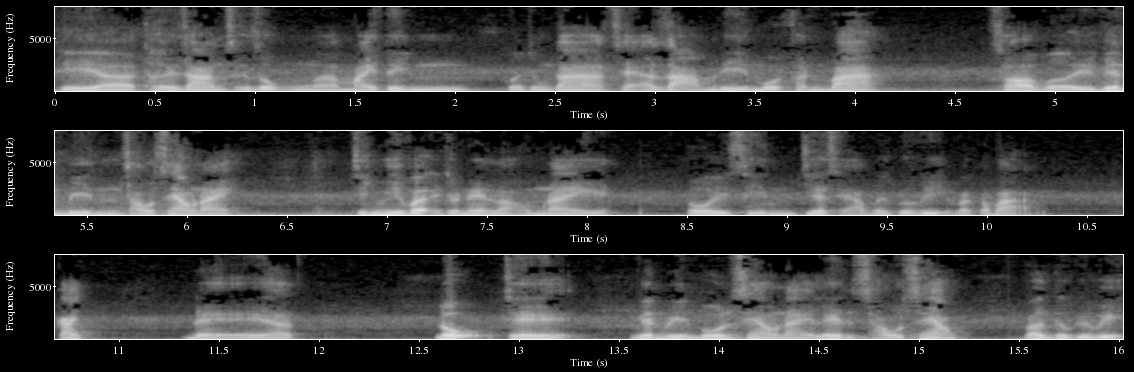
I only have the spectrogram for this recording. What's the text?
thì à, thời gian sử dụng máy tính của chúng ta sẽ giảm đi 1 phần 3 so với viên pin 6 cell này chính vì vậy cho nên là hôm nay tôi xin chia sẻ với quý vị và các bạn cách để ờ, độ chế viên pin 4 cell này lên 6 cell Vâng thưa quý vị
